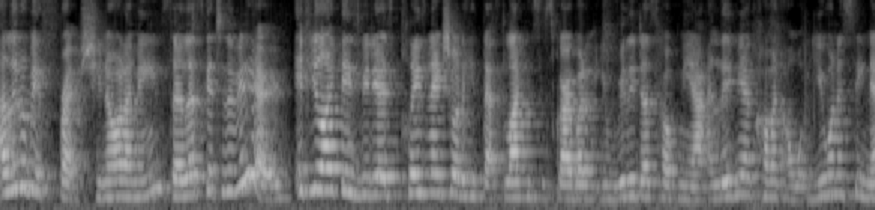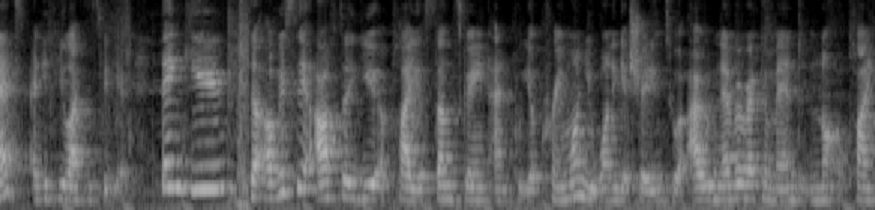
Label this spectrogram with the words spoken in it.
a little bit fresh, you know what I mean? So let's get to the video. If you like these videos, please make sure to hit that like and subscribe button. It really does help me out and leave me a comment on what you wanna see next and if you like this video. Thank you. So obviously after you apply your sunscreen and put your cream on, you wanna get straight into it. I would never recommend not applying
